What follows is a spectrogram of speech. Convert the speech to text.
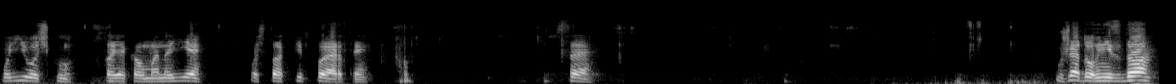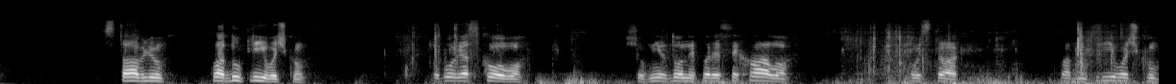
поїлочку, та яка в мене є, ось так підперти. Все. Уже до гнізда ставлю, кладу плівочку. Обов'язково, щоб гніздо не пересихало. Ось так. Кладу плівочку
